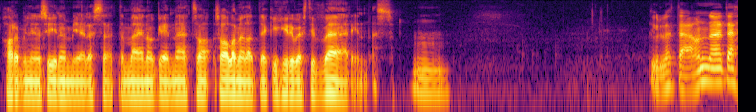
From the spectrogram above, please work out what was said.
harmillinen siinä mielessä, että mä en oikein näe, että Salmela teki hirveästi väärin tässä. Hmm. Kyllä tämä on näitä,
